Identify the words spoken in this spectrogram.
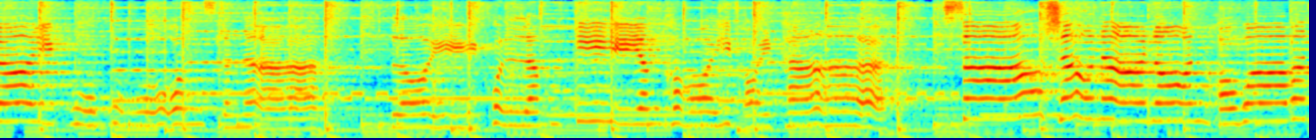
ได้ผู้พวงสนาปล่อยคนลำที่ยังคอยคอยท่า สาวเช้าหน้านอนเพราะว่าวัน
